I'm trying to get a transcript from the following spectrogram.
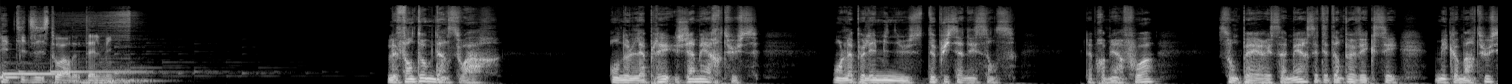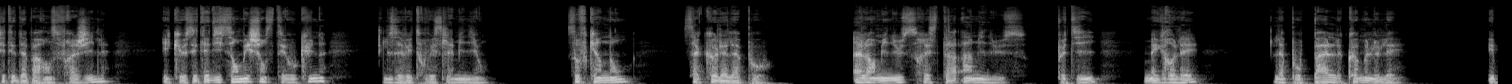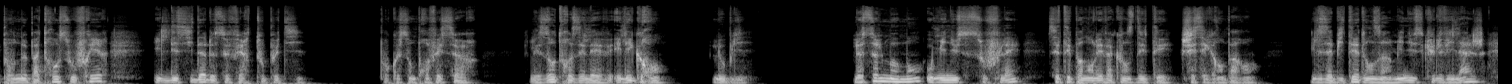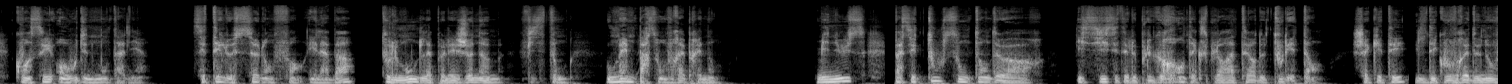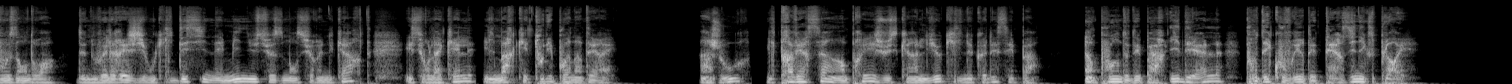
Les petites histoires de Telmi. Le fantôme d'un soir. On ne l'appelait jamais Artus. On l'appelait Minus depuis sa naissance. La première fois, son père et sa mère s'étaient un peu vexés, mais comme Artus était d'apparence fragile, et que c'était dit sans méchanceté aucune, ils avaient trouvé cela mignon. Sauf qu'un nom, ça colle à la peau. Alors Minus resta un Minus, petit, maigrelet, la peau pâle comme le lait. Et pour ne pas trop souffrir, il décida de se faire tout petit, pour que son professeur, les autres élèves et les grands l'oublient. Le seul moment où Minus soufflait, c'était pendant les vacances d'été, chez ses grands-parents. Ils habitaient dans un minuscule village coincé en haut d'une montagne. C'était le seul enfant, et là-bas, tout le monde l'appelait jeune homme, fiston, ou même par son vrai prénom. Minus passait tout son temps dehors. Ici, c'était le plus grand explorateur de tous les temps. Chaque été, il découvrait de nouveaux endroits, de nouvelles régions qu'il dessinait minutieusement sur une carte et sur laquelle il marquait tous les points d'intérêt. Un jour, il traversa un pré jusqu'à un lieu qu'il ne connaissait pas, un point de départ idéal pour découvrir des terres inexplorées.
